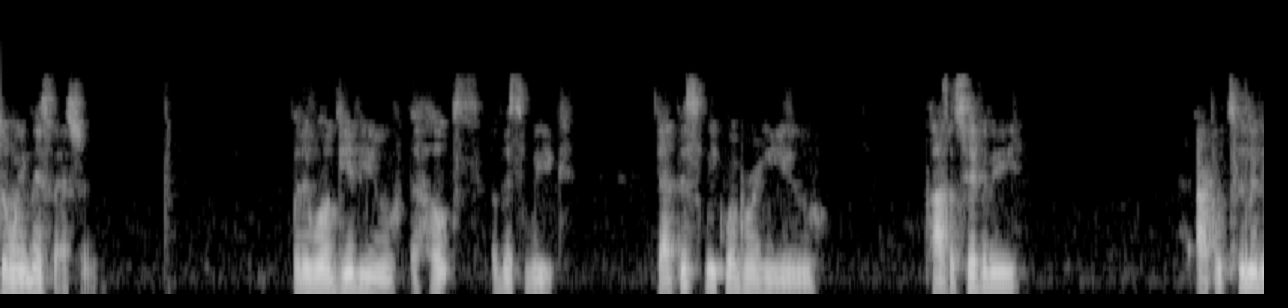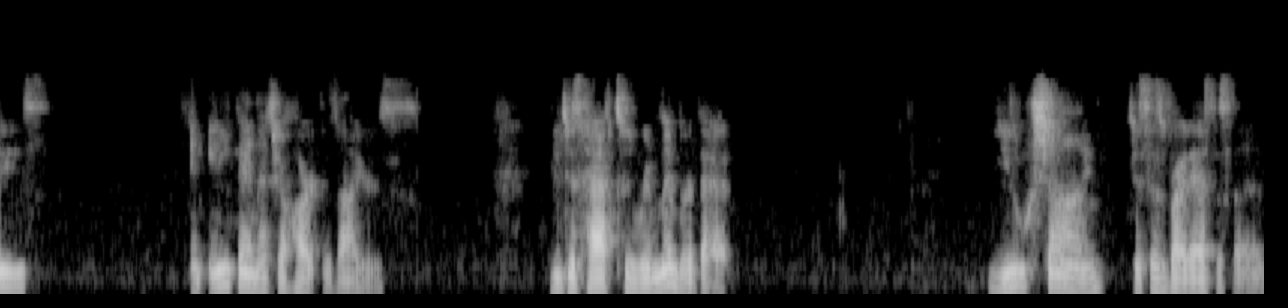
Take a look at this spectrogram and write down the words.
during this session, but it will give you the hopes of this week that this week will bring you positivity, opportunities, and anything that your heart desires. You just have to remember that you shine just as bright as the sun.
